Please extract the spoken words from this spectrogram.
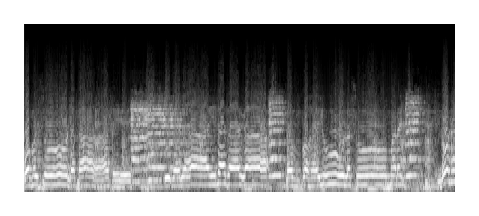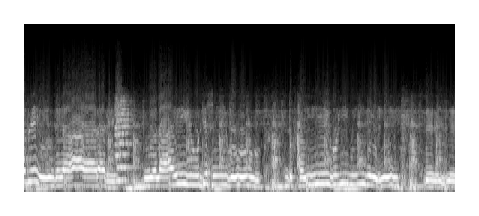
waban soo dhaqaaqe dhibanaailadaga dhabbahayuu la soo maray dhowr habeen dayaarade meelaayu dhixigu dhaqsaygu yimide dhereye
